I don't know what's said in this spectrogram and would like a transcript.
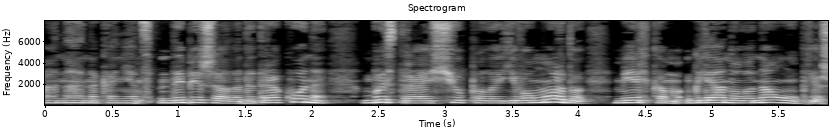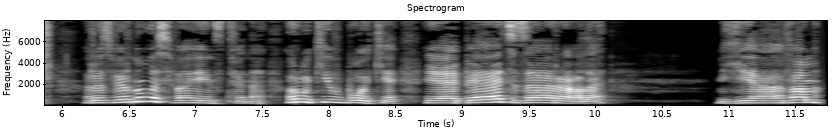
Она, наконец, добежала до дракона, быстро ощупала его морду, мельком глянула на упряжь, развернулась воинственно, руки в боки, и опять заорала — «Я вам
